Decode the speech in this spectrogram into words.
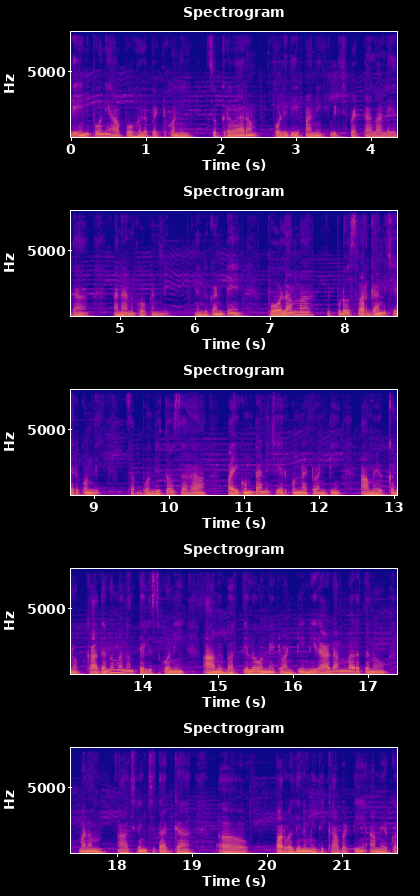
లేనిపోని అపోహలు పెట్టుకొని శుక్రవారం పోలి దీపాన్ని విడిచిపెట్టాలా లేదా అని అనుకోకండి. ఎందుకంటే పోలమ్మ ఎప్పుడో స్వర్గాన్ని చేరుకుంది. బొందితో సహా వైకుంఠాన్ని చేరుకున్నటువంటి ఆమె యొక్కను కథను మనం తెలుసుకొని ఆమె భక్తిలో ఉన్నటువంటి నిరాడంబరతను మనం ఆచరించదగ్గ పర్వదినం ఇది. కాబట్టి ఆమె యొక్క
